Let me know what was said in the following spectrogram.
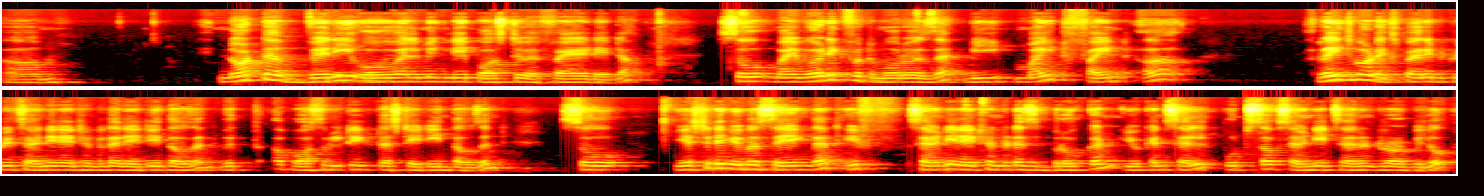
um, not a very overwhelmingly positive FII data. So my verdict for tomorrow is that we might find a range bound expiry between 17,800 and 18,000 with a possibility to test 18,000. So yesterday we were saying that if 17,800 is broken, you can sell puts of 17,700 or below.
